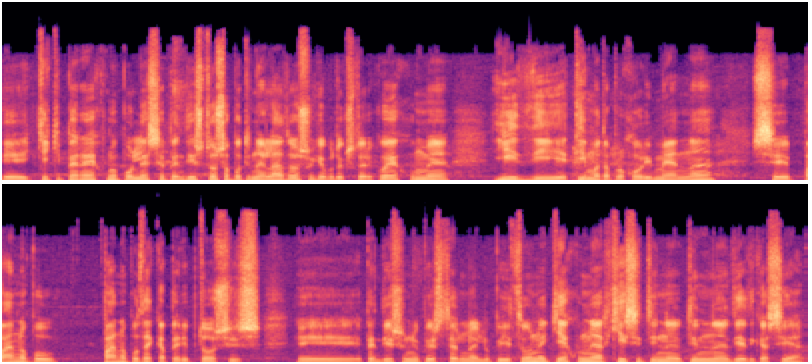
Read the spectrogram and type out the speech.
ε, και εκεί πέρα έχουμε πολλές επενδύσεις τόσο από την Ελλάδα όσο και από το εξωτερικό. Έχουμε ήδη αιτήματα προχωρημένα σε πάνω από πάνω από 10 περιπτώσεις ε, επενδύσεων οι οποίες θέλουν να υλοποιηθούν και έχουν αρχίσει την, την διαδικασία.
